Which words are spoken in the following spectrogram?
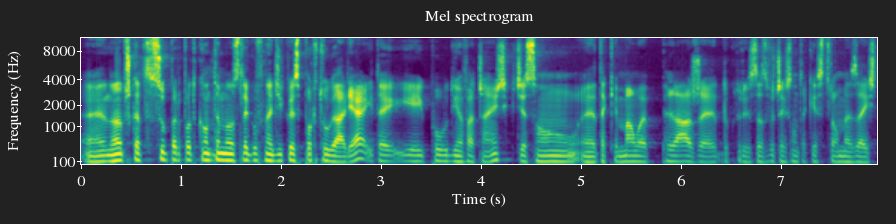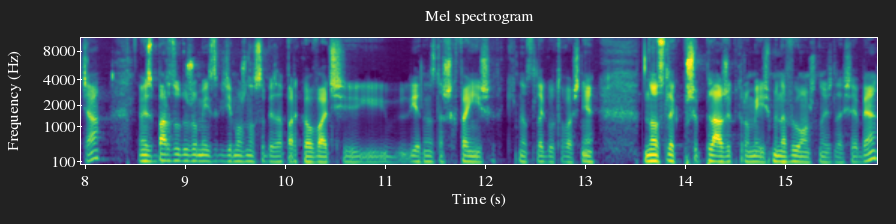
E, No na przykład super pod kątem noclegów na dziko jest Portugalia i ta jej południowa część, gdzie są e, takie małe plaże, do których zazwyczaj są takie strome zejścia. No jest bardzo dużo miejsc, gdzie można sobie zaparkować i jeden z naszych fajniejszych takich noclegów to właśnie nocleg przy plaży, którą mieliśmy na wyłączność dla siebie.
